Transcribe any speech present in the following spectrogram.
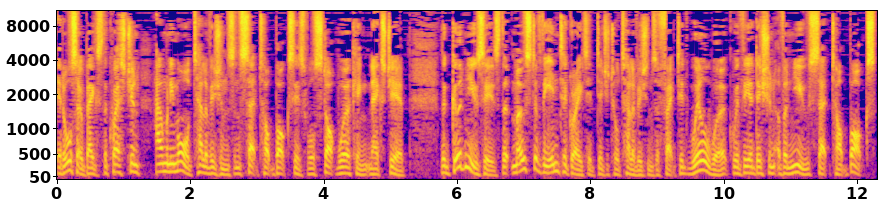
It also begs the question, how many more televisions and set-top boxes will stop working next year? The good news is that most of the integrated digital televisions affected will work with the addition of a new set-top box,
